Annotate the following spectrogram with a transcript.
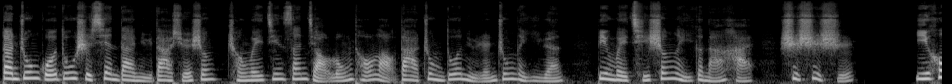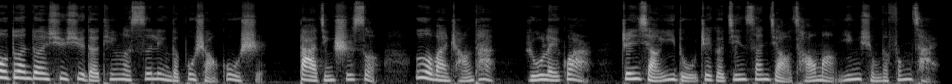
但中国都市现代女大学生成为金三角龙头老大众多女人中的一员，并为其生了一个男孩，是事实。以后断断续续的听了司令的不少故事，大惊失色，扼腕长叹，如雷贯耳，真想一睹这个金三角草莽英雄的风采。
